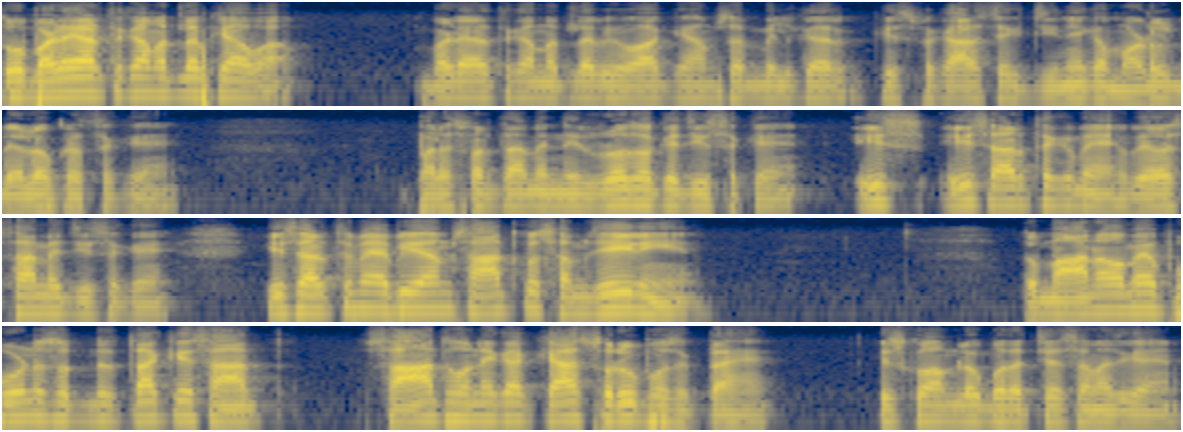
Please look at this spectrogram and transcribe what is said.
तो बड़े अर्थ का मतलब क्या हुआ? बड़े अर्थ का मतलब ये हुआ कि हम सब मिलकर किस प्रकार से एक जीने का मॉडल डेवलप कर सकें, परस्परता में निर्विरोध होकर जी सकें, इस इस अर्थ में, व्यवस्था में जी सकें। इस अर्थ में अभी हम साथ को समझे ही नहीं हैं। तो मानव में पूर्ण स्वतंत्रता के साथ साथ होने का क्या स्वरूप हो सकता है? इसको हम लोग बहुत अच्छे से समझ गए हैं।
